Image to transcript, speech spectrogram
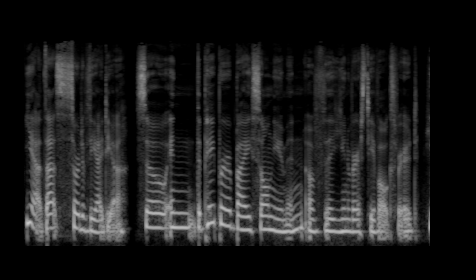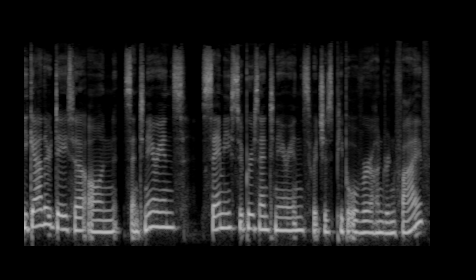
Yeah, that's sort of the idea. So, in the paper by Saul Newman of the University of Oxford, he gathered data on centenarians, semi supercentenarians, which is people over 105,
